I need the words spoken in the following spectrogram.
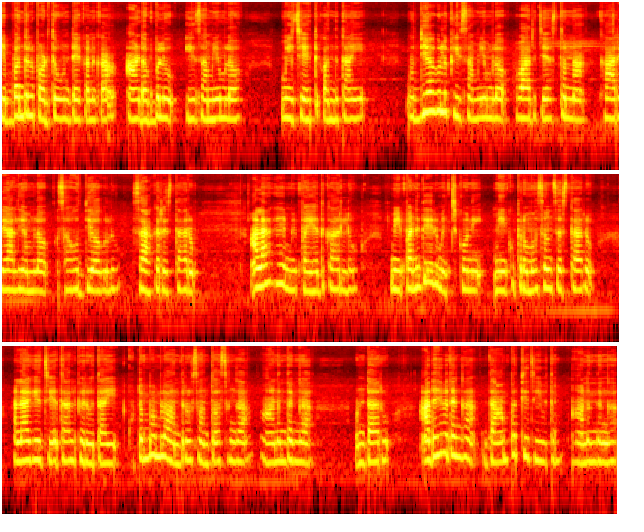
ఇబ్బందులు పడుతూ ఉంటే కనుక ఆ డబ్బులు ఈ సమయంలో మీ చేతికి అందుతాయి. ఉద్యోగులకు ఈ సమయంలో వారు చేస్తున్న కార్యాలయంలో సహోద్యోగులు సహకరిస్తారు. అలాగే మీ పై అధికారులు మీ పనితీరు మెచ్చుకొని మీకు ప్రమోషన్స్ ఇస్తారు. అలాగే జీతాలు పెరుగుతాయి. కుటుంబంలో అందరూ సంతోషంగా ఆనందంగా ఉంటారు. అదేవిధంగా దాంపత్య జీవితం ఆనందంగా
